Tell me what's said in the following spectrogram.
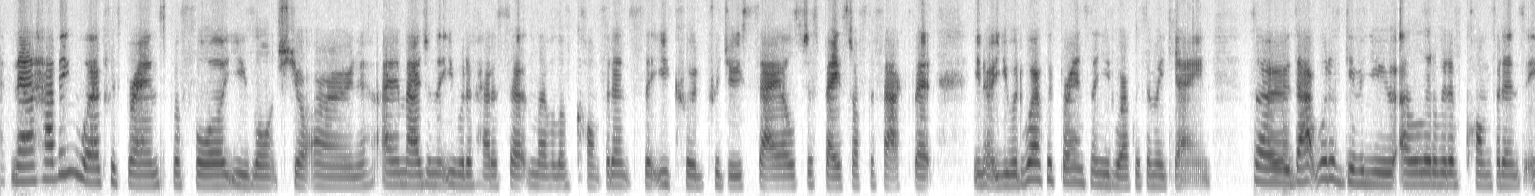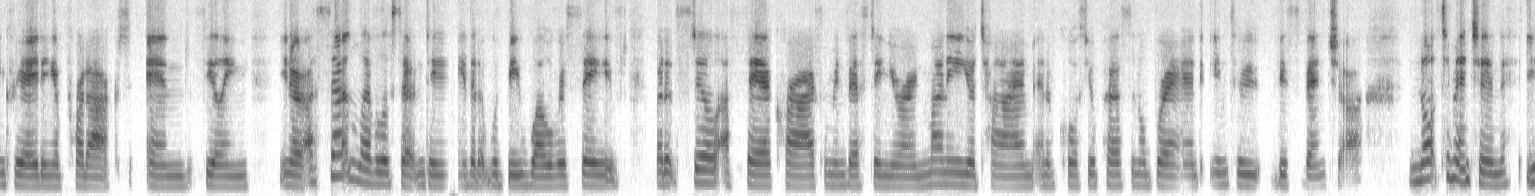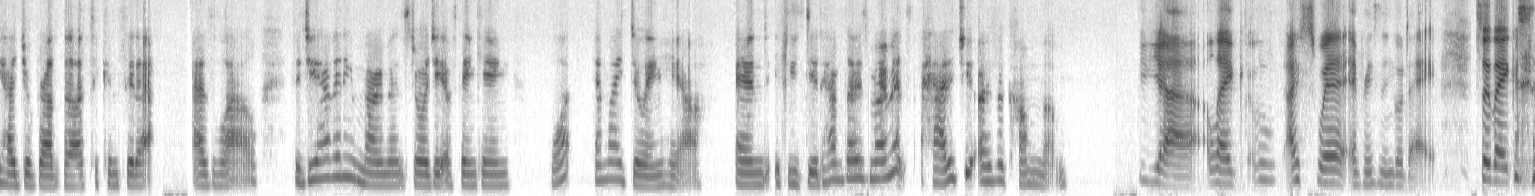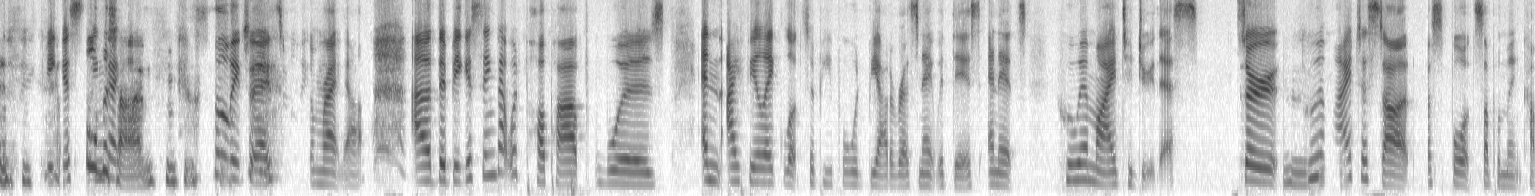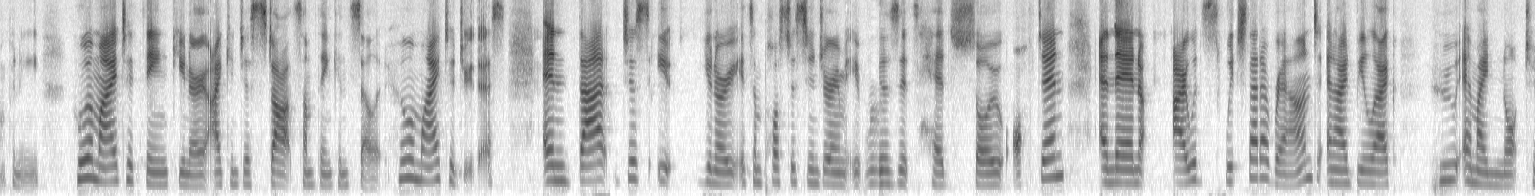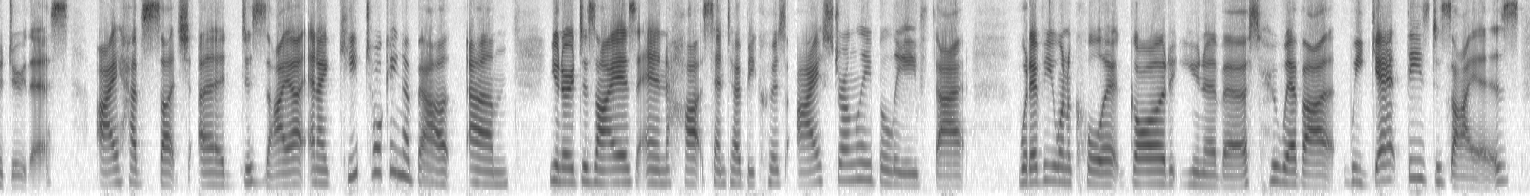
Now, having worked with brands before you launched your own, I imagine that you would have had a certain level of confidence that you could produce sales just based off the fact that, you know, you would work with brands, then you'd work with them again. So that would have given you a little bit of confidence in creating a product and feeling, you know, a certain level of certainty that it would be well received but it's still a fair cry from investing your own money, your time, and of course your personal brand into this venture. Not to mention, you had your brother to consider as well. Did you have any moments, Georgie, of thinking, what am I doing here? And if you did have those moments, how did you overcome them? Yeah, like I swear every single day. So like biggest all the time. literally, I them right now. Uh, the biggest thing that would pop up was, and I feel like lots of people would be able to resonate with this, and it's who am I to do this? So, mm-hmm. who am I to start a sports supplement company? Who am I to think, you know, I can just start something and sell it? Who am I to do this? And that just, it, you know, it's imposter syndrome. It rears its head so often. And then I would switch that around and I'd be like, who am I not to do this? I have such a desire, and I keep talking about, um, you know, desires and heart center because I strongly believe that whatever you want to call it, God, universe, whoever, we get these desires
